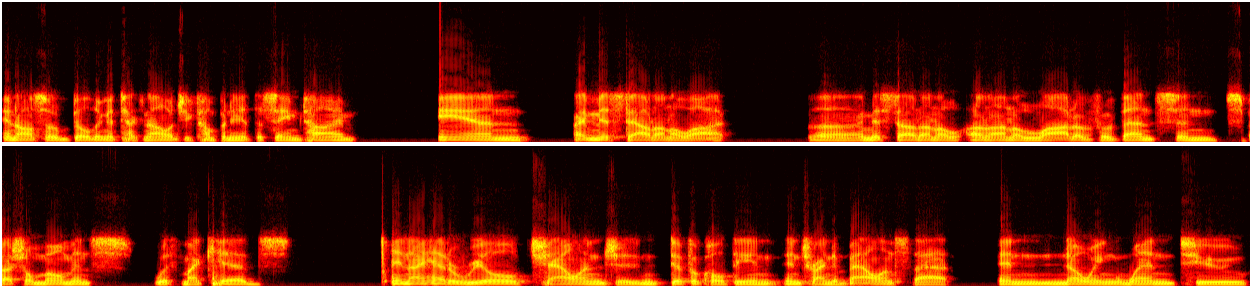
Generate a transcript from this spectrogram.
and also building a technology company at the same time. And I missed out on a lot. Uh, I missed out on a, on a lot of events and special moments with my kids. And I had a real challenge and difficulty in, in trying to balance that and knowing when to,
